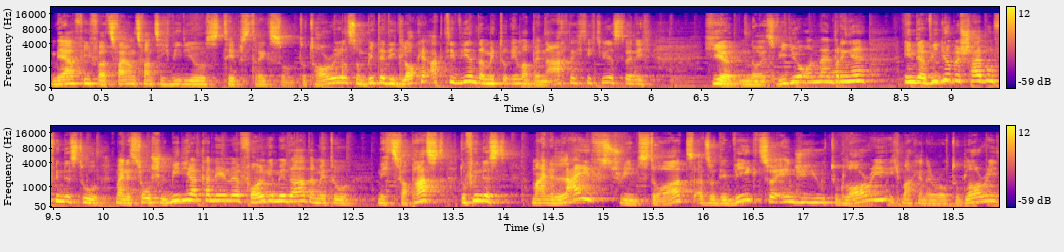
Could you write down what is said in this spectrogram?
mehr FIFA 22 Videos, Tipps, Tricks und Tutorials und bitte die Glocke aktivieren, damit du immer benachrichtigt wirst, wenn ich hier ein neues Video online bringe. In der Videobeschreibung findest du meine Social Media Kanäle, folge mir da, damit du nichts verpasst. Du findest meine Livestreams dort, also den Weg zur NGU to Glory. Ich mache eine Road to Glory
